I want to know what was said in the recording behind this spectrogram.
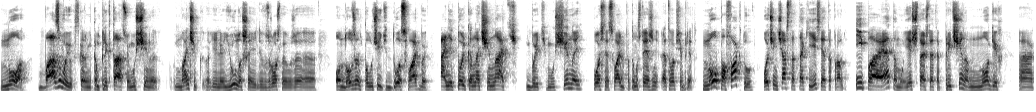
Но базовую, скажем, комплектацию мужчины, мальчик или юноша или взрослый уже, э, он должен получить до свадьбы, а не только начинать быть мужчиной после свадьбы, потому что я же... это вообще бред. Но по факту очень часто так и есть, и это правда. И поэтому я считаю, что это причина многих э,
